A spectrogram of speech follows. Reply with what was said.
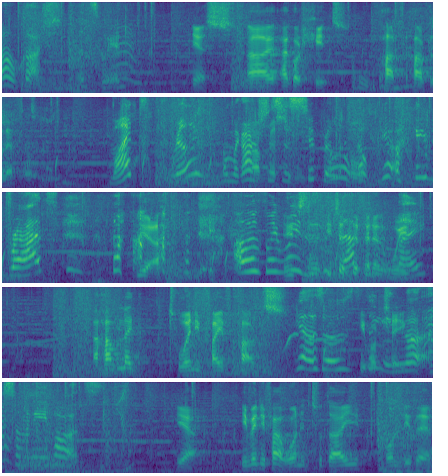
Oh gosh, that's weird. Yes. I, I got hit. Half half left. What? Really? Oh my gosh, I'm this is super. li- you. Oh, oh yeah, you brats! Yeah. I was like, wait, It's a- it's a definite win. lag? I have like 25 hearts. Yeah, that's what I was thinking. You got so many hearts. Yeah. Even if I wanted to die, only then.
